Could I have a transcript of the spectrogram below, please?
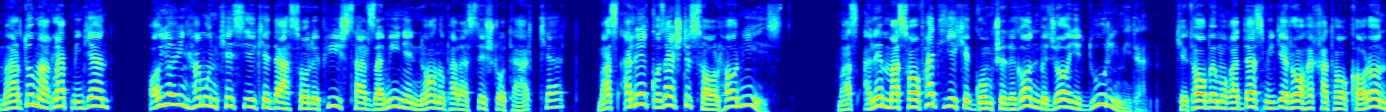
مردم اغلب میگن آیا این همون کسیه که ده سال پیش سرزمین نان و پرستش رو ترک کرد؟ مسئله گذشت سالها نیست. مسئله مسافتیه که گمشدگان به جای دوری میرن. کتاب مقدس میگه راه خطاکاران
